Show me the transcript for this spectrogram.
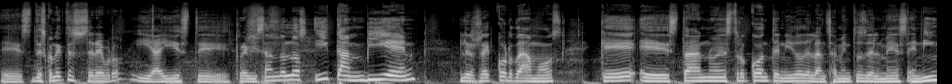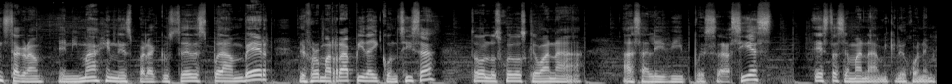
eh, desconecte su cerebro y ahí esté revisándolos. Y también les recordamos que eh, está nuestro contenido de lanzamientos del mes en Instagram, en imágenes, para que ustedes puedan ver de forma rápida y concisa todos los juegos que van a, a salir. Y pues así es esta semana, mi querido Juanem.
